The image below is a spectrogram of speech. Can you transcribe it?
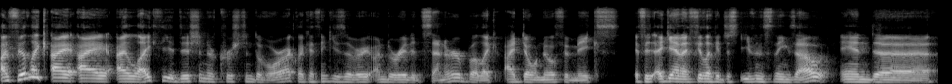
I feel like I, I I like the addition of Christian Dvorak. Like I think he's a very underrated center, but like I don't know if it makes if it again I feel like it just evens things out. And uh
